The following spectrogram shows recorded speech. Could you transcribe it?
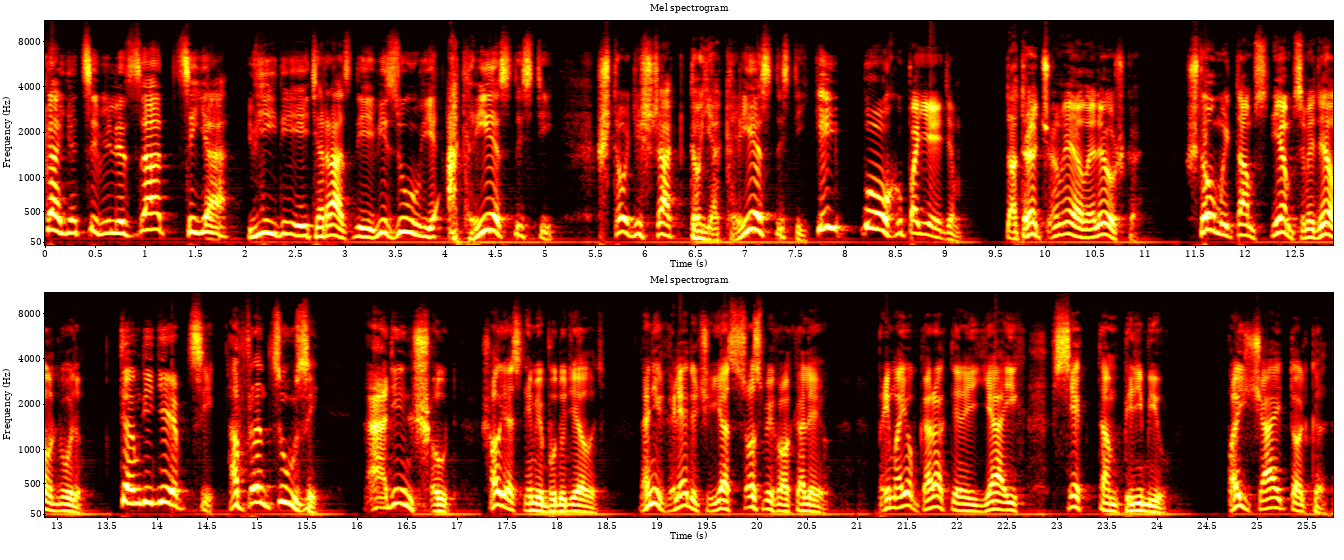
какая цивилизация! Виды эти разные, Везувии, окрестности! Что ни шаг, то и окрестности! Ей-богу, поедем!» «Да ты очумел, Илюшка! Что мы там с немцами делать будем?» «Там не немцы, а французы!» «Один шут! Что я с ними буду делать? На них глядячи, я со смеху околею. При моем характере я их всех там перебил. Поезжай только,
